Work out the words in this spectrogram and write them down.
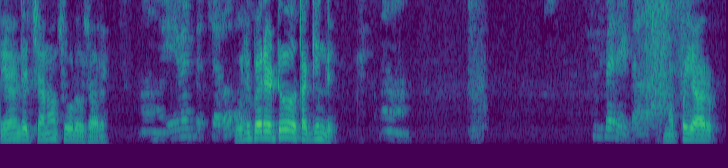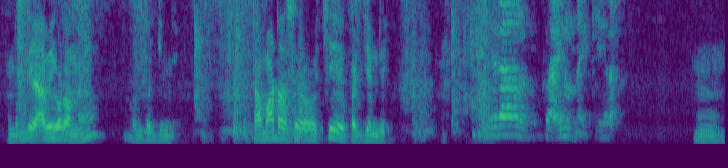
ఏమేమి తెచ్చానో చూడు ఒకసారి. ఏమేమి తెచ్చారో? ఉల్లిపాయ రేటు తగ్గింది. ఉల్లిపాయ రేటా? ముప్పై ఆరు. ఇంతకుముందు యాభై కూడా ఉన్నాయి. కొంచెం తగ్గింది. టమాటాస్ వచ్చి పద్దెనిమిది. కీర రెండు కాయలు ఉన్నాయి కీర. ఉమ్.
